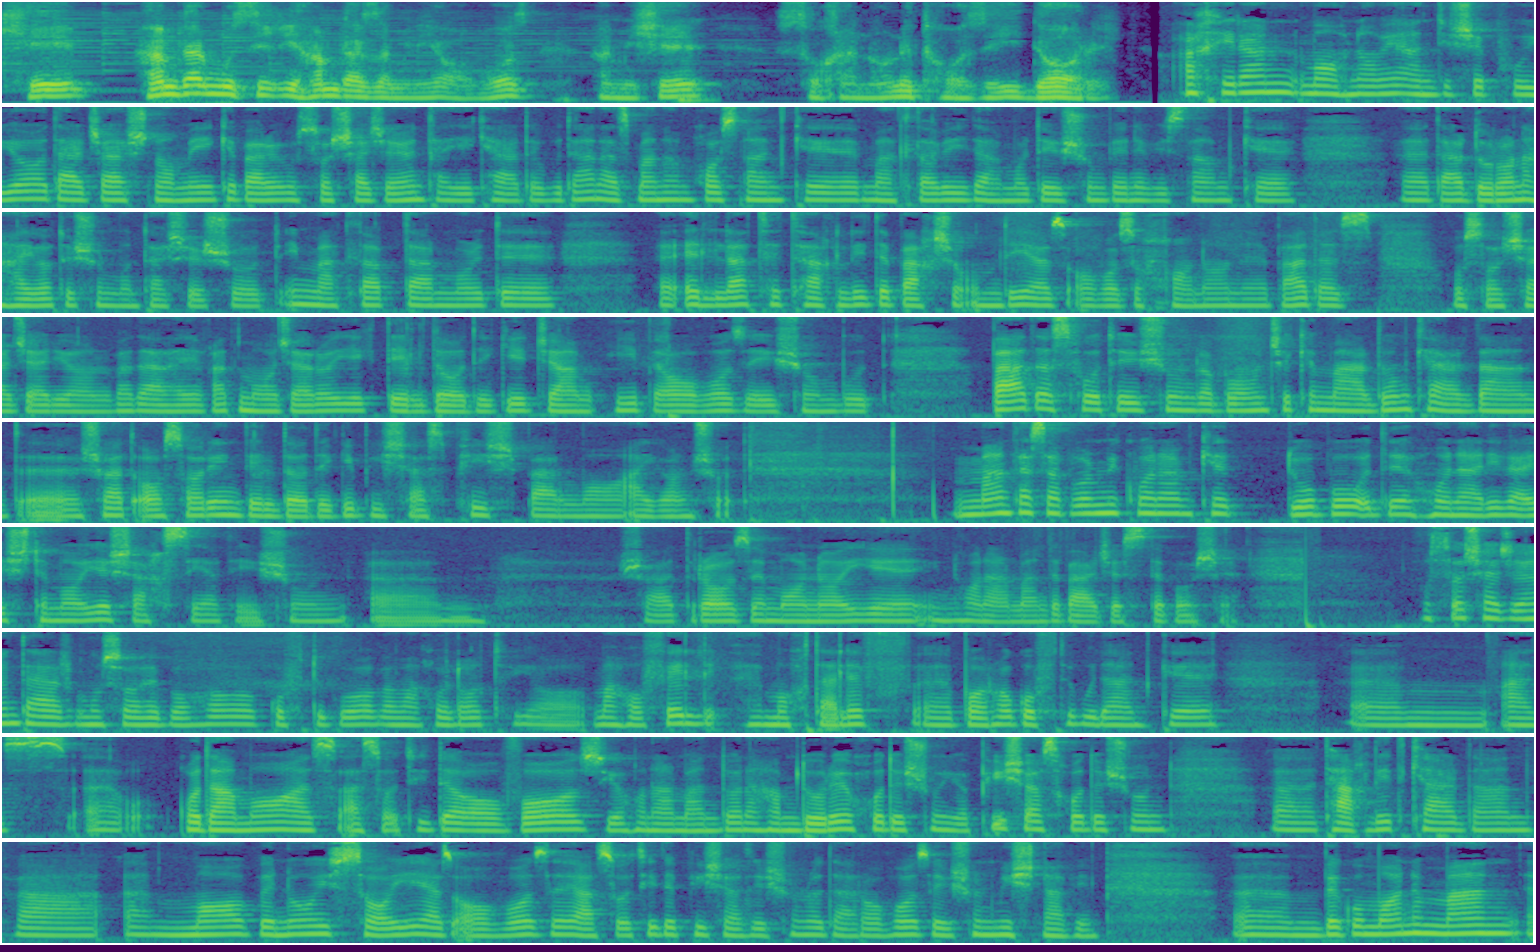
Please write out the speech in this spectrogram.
که هم در موسیقی هم در زمینه آواز همیشه سخنان تازه‌ای داره. اخیرا ماهنامه اندیشه پویا در جشنامه‌ای که برای استاد شجریان تهیه کرده بودن از من هم خواستند که مطلبی در مورد ایشون بنویسم که در دوران حیاتشون منتشر شد. این مطلب در مورد علت تقلید بخش عمده از آواز خانان بعد از استاد شجریان و در حقیقت ماجرای یک دلدادگی جمعی به آواز ایشون بود. بعد از فوت ایشون و با اونچه که مردم کردند شاید آثار این دلدادگی بیش از پیش بر ما عیان شد. من تصور می کنم که دو بعد هنری و اجتماعی شخصیت ایشون شاید راز مانایی این هنرمند برجسته باشه. استاد شجریان در مصاحبه ها گفتگوها و مقالات یا محافل مختلف بارها گفته بودند که از قدما از اساتید آواز یا هنرمندان هم دوره خودشون یا پیش از خودشون تقلید کردند و ما به نوعی سایه از آواز اساتید پیش از ایشون رو در آواز ایشون میشنویم. به گمان من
